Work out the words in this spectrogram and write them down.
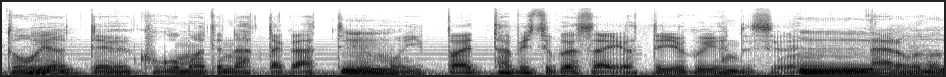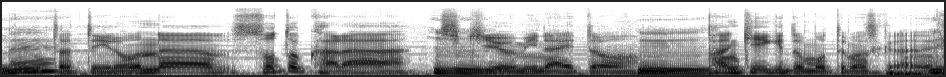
どうやってここまでなったかっていうのうん。をいっぱい旅してくださいよってよく言うんですよね。うんなるほどね。だっていろんな外から地球を見ないと、うん。パンケーキと思ってますからね。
